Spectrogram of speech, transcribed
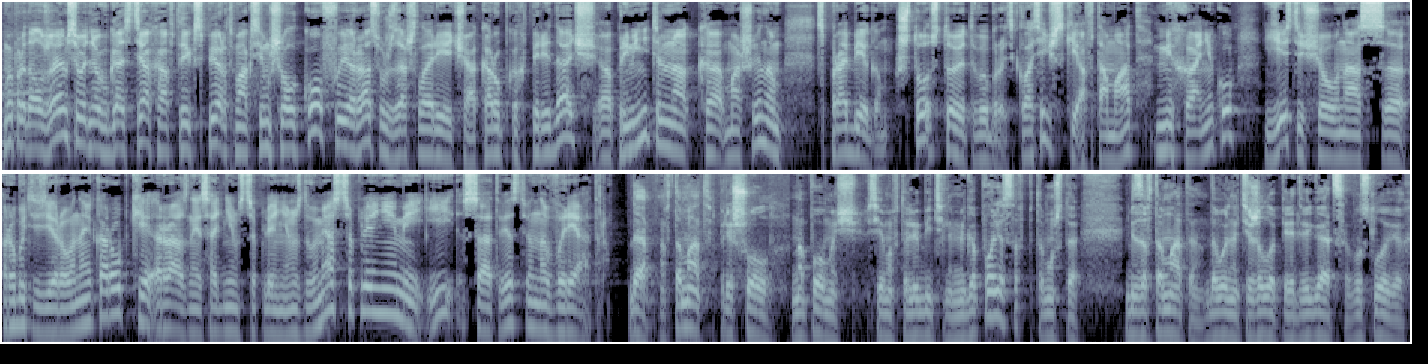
Мы продолжаем. Сегодня в гостях автоэксперт Максим Шелков. И раз уж зашла речь о коробках передач, э, применительно к машинам с пробегом, что стоит выбрать? Классический автомат, механику. Есть еще у нас э, роботизированные коробки, разные с одним сцеплением, с двумя сцеплениями и, соответственно, вариатор. Да, автомат пришел на помощь всем автолюбителям мегаполисов, потому что без автомата довольно тяжело передвигаться в условиях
